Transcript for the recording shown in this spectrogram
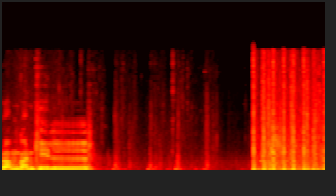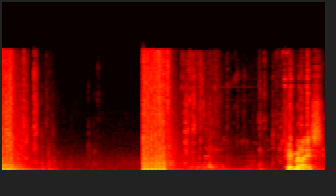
Drop en gun kill. Kæmpe nice.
